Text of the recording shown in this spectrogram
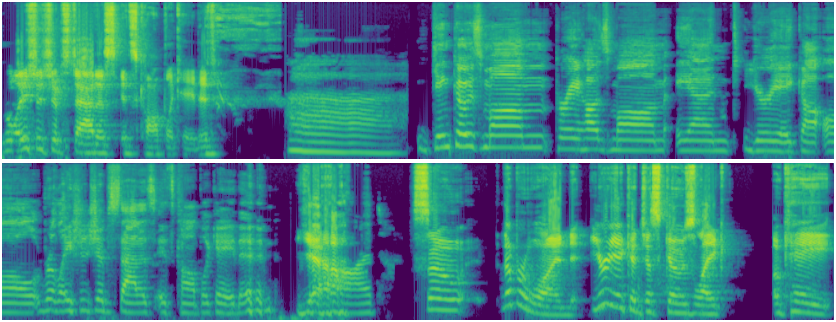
Relationship status, it's complicated. Ah. Ginkgo's mom, Kureha's mom, and Yurika all relationship status. It's complicated. yeah. God. So number one, Yurika just goes like, "Okay,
